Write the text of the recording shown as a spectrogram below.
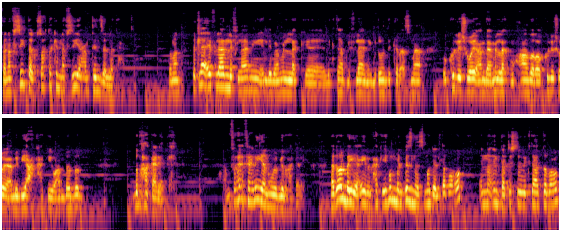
فنفسيتك وصحتك النفسية عم تنزل لتحت. تمام؟ بتلاقي فلان الفلاني اللي بيعمل لك آه، الكتاب الفلاني بدون ذكر أسماء وكل شوي عم بيعمل لك محاضرة وكل شوي عم ببيعك حكي وعم بيضحك عليك. فعليا هو بيضحك عليك. هدول بياعين الحكي. هم البزنس موديل تبعه إنه أنت تشتري الكتاب تبعه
